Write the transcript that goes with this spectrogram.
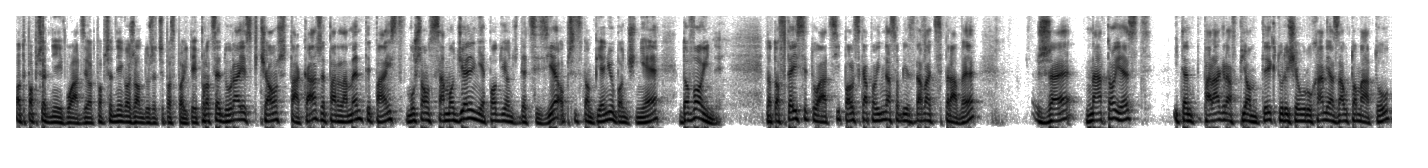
od poprzedniej władzy, od poprzedniego rządu Rzeczypospolitej. Procedura jest wciąż taka, że parlamenty państw muszą samodzielnie podjąć decyzję o przystąpieniu bądź nie do wojny. No to w tej sytuacji Polska powinna sobie zdawać sprawę, że NATO jest i ten paragraf piąty, który się uruchamia z automatu,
